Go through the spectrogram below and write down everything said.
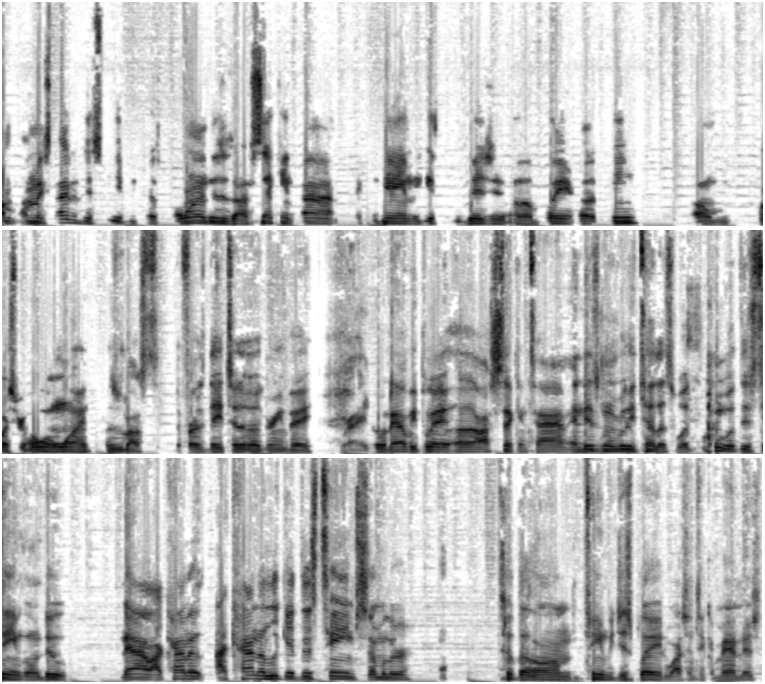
I'm I'm excited to see it because for one, this is our second time, second game against the division uh player uh team. Um of course we're 0 1 because we lost the first day to uh, Green Bay. Right. So now we play uh, our second time, and this is gonna really tell us what what this team gonna do. Now I kind of I kind of look at this team similar to the um team we just played, Washington Commanders.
